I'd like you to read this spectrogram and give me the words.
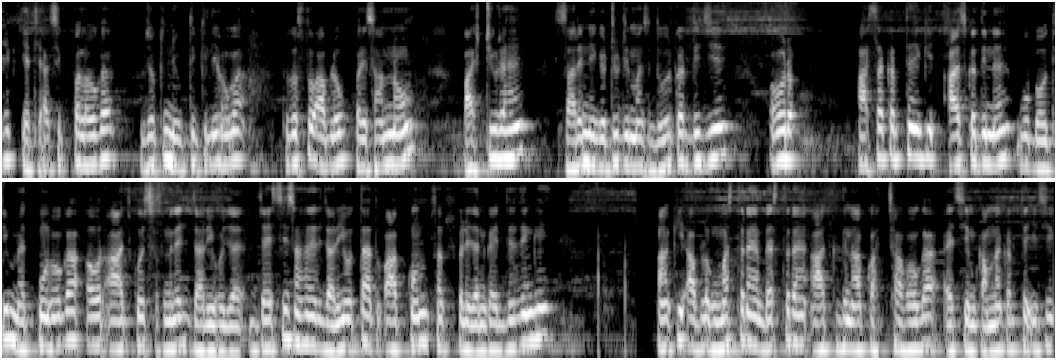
एक ऐतिहासिक पल होगा, जो कि नियुक्ति के लिए होगा। तो दोस्तों, आप लोग परेशान ना हो, पॉजिटिव रहें, सारे नेगेटिविटी मन से दूर कर दीजिए और आशा करते हैं कि आज का दिन है, वो बहुत ही महत्वपूर्ण होगा और आज कोई संदेश जारी हो जाए। जैसे ही संदेश जारी होता है तो आपको हम सबसे पहले जानकारी दे देंगे। बाकी आप लोग मस्त रहें, व्यस्त रहें। आज का दिन आपका अच्छा होगा। ऐसी हम कामना करते हैं। इसी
